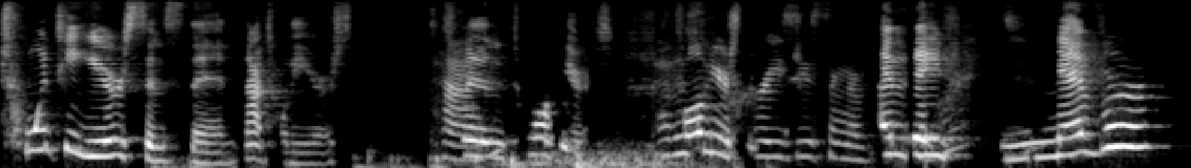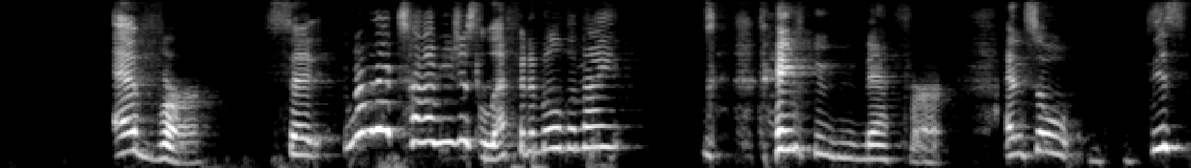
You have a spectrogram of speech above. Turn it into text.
20 years since then. Not 20 years. It's been 12 years. That is 12 the years. craziest thing I've And they've never, ever said, Remember that time you just left in the middle of the night? They've never. And so this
